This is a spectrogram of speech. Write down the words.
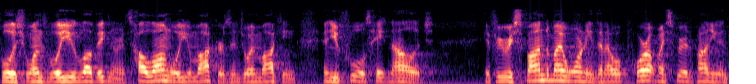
Foolish ones, will you love ignorance? How long will you mockers enjoy mocking, and you fools hate knowledge? If you respond to my warning, then I will pour out my spirit upon you and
